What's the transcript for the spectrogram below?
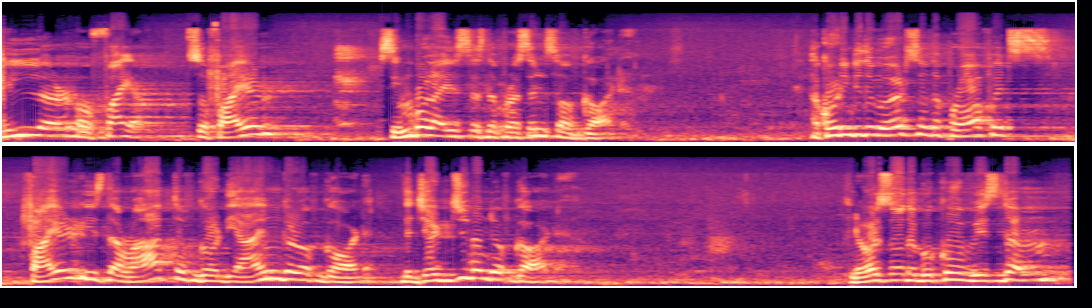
pillar of fire. So, fire symbolizes the presence of God. According to the words of the prophets, fire is the wrath of God, the anger of God, the judgment of God. And also, the book of wisdom,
